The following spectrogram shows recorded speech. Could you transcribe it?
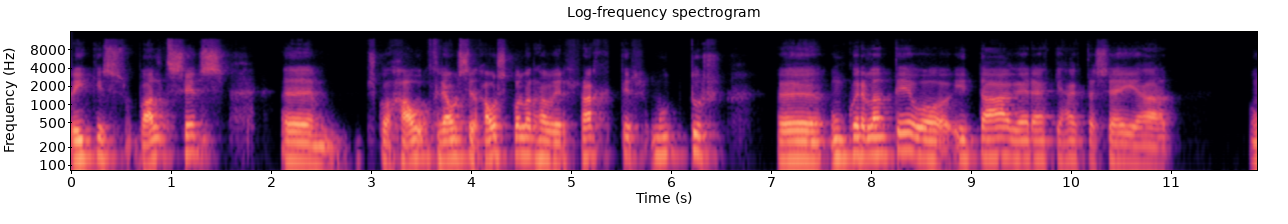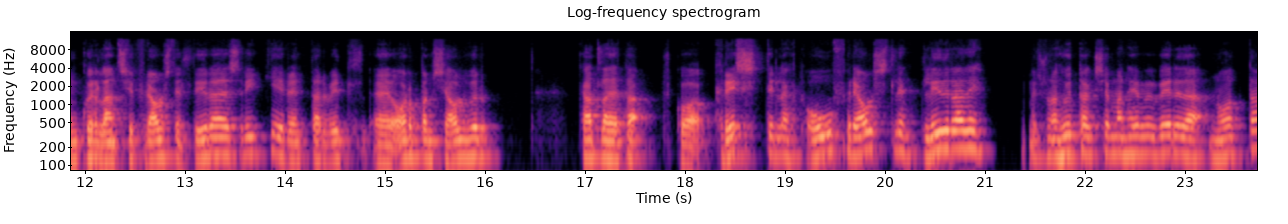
ríkisvaldsins. Sko, frjálsir háskólar hafa verið hraktir út úr Ungverjalandi og í dag er ekki hægt að segja að Ungverjaland sé frjálstilt líðræðisríki. Reyndar vill Orbán sjálfur kalla þetta sko kristilegt ófrjálslind liðræði með svona hugtak sem hann hefur verið að nota.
